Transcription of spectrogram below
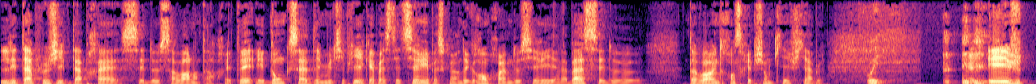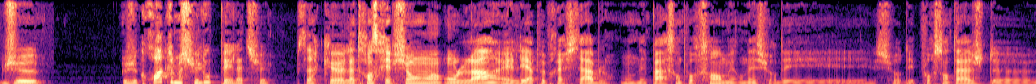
l'étape logique d'après, c'est de savoir l'interpréter, et donc ça démultiplie les capacités de Siri, parce qu'un des grands problèmes de Siri à la base, c'est de d'avoir une transcription qui est fiable. Oui. Et je, je, je crois que je me suis loupé là-dessus. C'est-à-dire que la transcription, on l'a, elle est à peu près fiable. On n'est pas à 100%, mais on est sur des, sur des pourcentages de,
